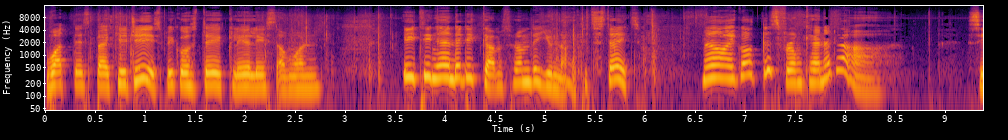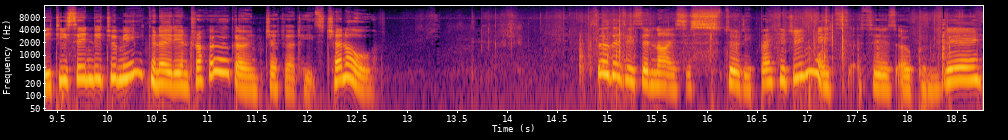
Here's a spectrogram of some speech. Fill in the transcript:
what this package is. Because there clearly someone eating and that it comes from the United States. Now I got this from Canada. CT it to me, Canadian trucker, go and check out his channel. So this is a nice sturdy packaging, it says open there.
